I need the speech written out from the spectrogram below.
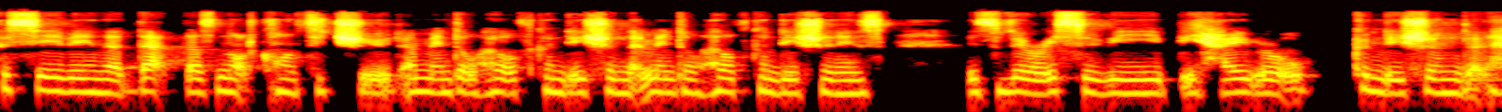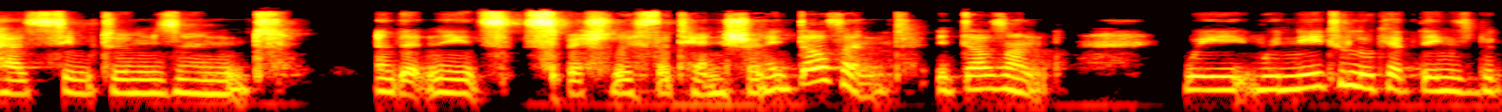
perceiving that that does not constitute a mental health condition, that mental health condition is, is very severe behavioral condition that has symptoms and and that needs specialist attention. It doesn't. It doesn't. We, we need to look at things but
